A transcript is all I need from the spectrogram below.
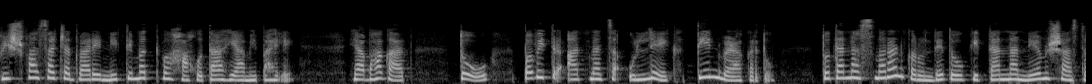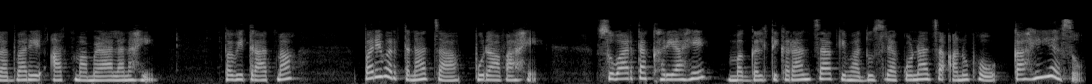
विश्वासाच्याद्वारे नीतिमत्व हा होता हे आम्ही पाहिले. या भागात तो पवित्र आत्म्याचा उल्लेख तीन वेळा करतो. तो त्यांना स्मरण करून देतो की त्यांना नियमशास्त्राद्वारे आत्मा मिळाला नाही. पवित्र आत्मा परिवर्तनाचा पुरावा आहे. सुवार्ता खरी आहे मग गलतीकरांचा किंवा दुसऱ्या कोणाचा अनुभव काहीही असो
